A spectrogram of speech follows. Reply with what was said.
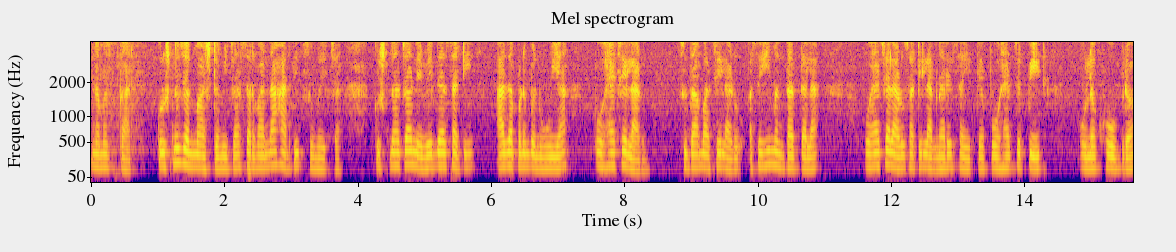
नमस्कार. कृष्ण जन्माष्टमीच्या सर्वांना हार्दिक शुभेच्छा. कृष्णाच्या नैवेद्यासाठी आज आपण बनवूया पोह्याचे लाडू सुदामाचे लाडू असेही म्हणतात त्याला. पोह्याच्या लाडूसाठी लागणारे साहित्य पोह्याचं पीठ ओलं खोबरं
